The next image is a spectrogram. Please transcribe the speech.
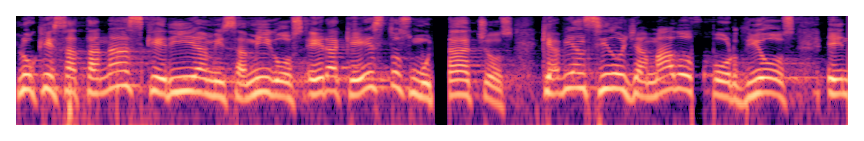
Lo que Satanás quería, mis amigos, era que estos muchachos que habían sido llamados por Dios, en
